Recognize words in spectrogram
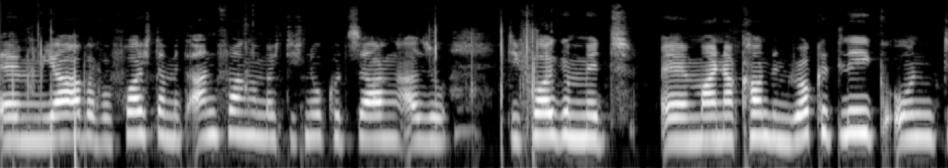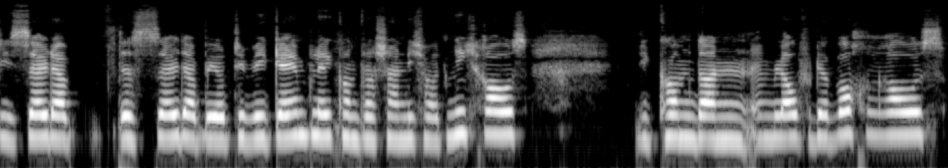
Ähm, ja, aber bevor ich damit anfange, möchte ich nur kurz sagen, also die Folge mit äh, meinem Account in Rocket League und die Zelda, das Zelda BOTW Gameplay kommt wahrscheinlich heute nicht raus. Die kommen dann im Laufe der Woche raus.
